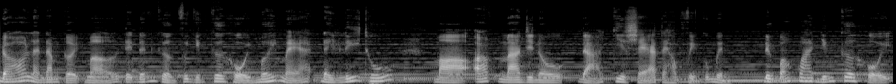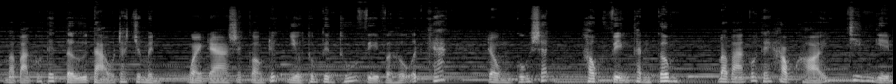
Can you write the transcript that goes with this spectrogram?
đó là năm cởi mở để đến gần với những cơ hội mới mẻ đầy lý thú mà Armandino đã chia sẻ tại học viện của mình. Đừng bỏ qua những cơ hội mà bạn có thể tự tạo ra cho mình. Ngoài ra sẽ còn rất nhiều thông tin thú vị và hữu ích khác trong cuốn sách Học viện thành công mà bạn có thể học hỏi, chiêm nghiệm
